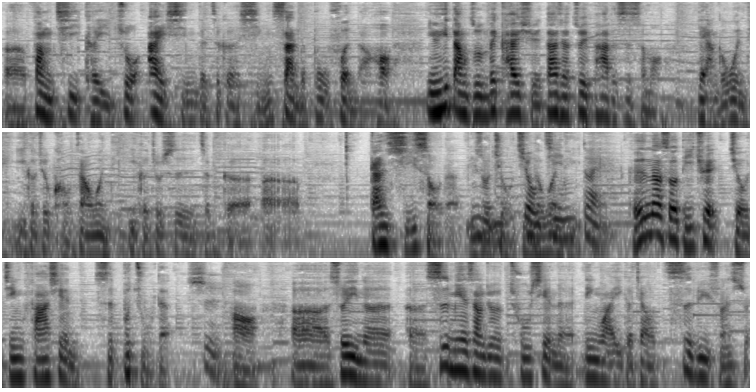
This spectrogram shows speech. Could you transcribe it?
呃放弃可以做爱心的这个行善的部分了哈。因为当准备开学，大家最怕的是什么？两个问题，一个就口罩问题，一个就是这个呃干洗手的，比如说酒精的酒问题。精对可是那时候的确酒精发现是不足的，是哦，呃，所以呢，呃，市面上就出现了另外一个叫次氯酸水。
